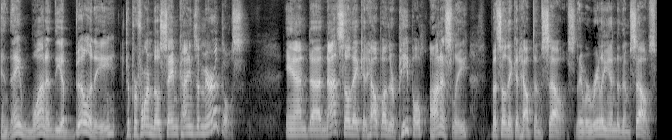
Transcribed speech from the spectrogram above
and they wanted the ability to perform those same kinds of miracles. And uh, not so they could help other people, honestly, but so they could help themselves. They were really into themselves.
